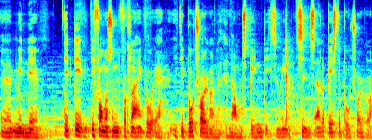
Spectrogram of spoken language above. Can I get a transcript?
Ja. Men øh, det, det, det får man sådan en forklaring på, at i det bogtrykkerne af Laurens Benedikt, som en af tidens allerbedste bogtrykkere,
